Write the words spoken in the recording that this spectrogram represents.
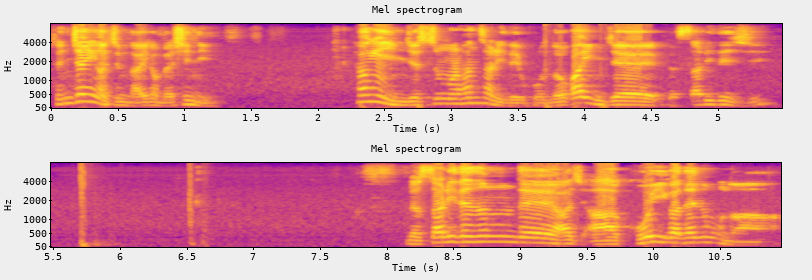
된장이가 지금 나이가 몇이니? 형이 이제 21살이 되고 너가 이제 몇 살이 되지? 몇 살이 되는데 아직 아 고2가 되는구나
